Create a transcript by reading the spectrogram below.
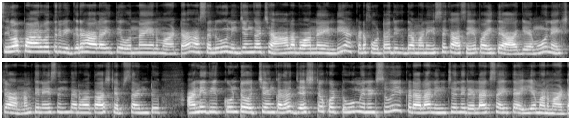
శివపార్వతుల విగ్రహాలు అయితే ఉన్నాయన్నమాట. అసలు నిజంగా చాలా బాగున్నాయండి. అక్కడ ఫోటో దిగుదామనేసి కాసేపు అయితే ఆగాము. నెక్స్ట్ అన్నం తినేసిన తర్వాత ఆ స్టెప్స్ అంటూ అన్ని దిక్కుంటూ వచ్చాం కదా. జస్ట్ ఒక టూ మినిట్స్ ఇక్కడ అలా నిల్చొని రిలాక్స్ అయితే అయ్యామన్నమాట.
